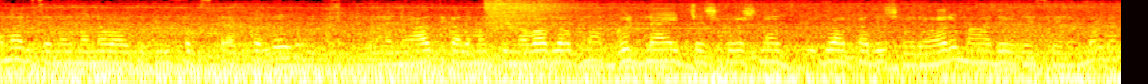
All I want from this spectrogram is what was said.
અમારી ચેનલમાં નવા હોય તો પ્લીઝ સબસ્ક્રાઈબ કરી દેજો. અને આવતીકાલે મળશું નવા બ્લોગમાં ગુડ નાઇટ જય શ્રી કૃષ્ણ. દ્વારકાધીશ. હર હર મહાદેવ. જય શ્રી રામ.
